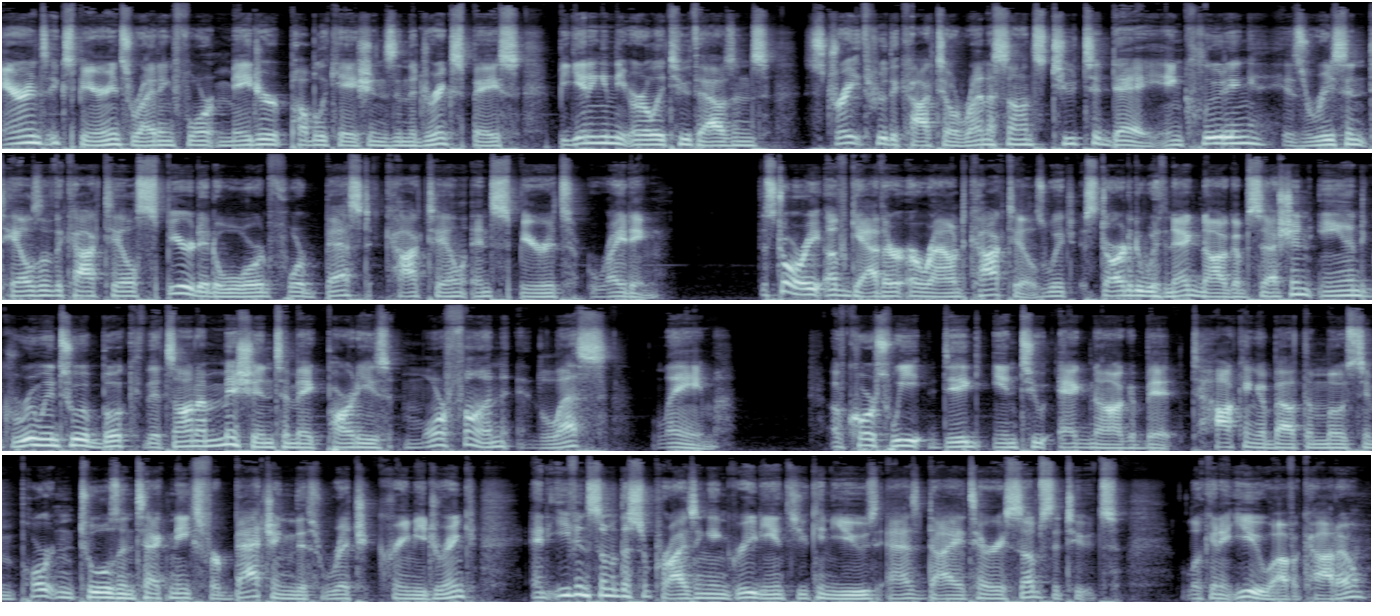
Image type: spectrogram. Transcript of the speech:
Aaron's experience writing for major publications in the drink space beginning in the early 2000s, straight through the cocktail renaissance to today, including his recent Tales of the Cocktail Spirited Award for Best Cocktail and Spirits Writing. The story of Gather Around Cocktails, which started with an eggnog obsession and grew into a book that's on a mission to make parties more fun and less lame. Of course, we dig into eggnog a bit, talking about the most important tools and techniques for batching this rich, creamy drink, and even some of the surprising ingredients you can use as dietary substitutes. Looking at you, avocado.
